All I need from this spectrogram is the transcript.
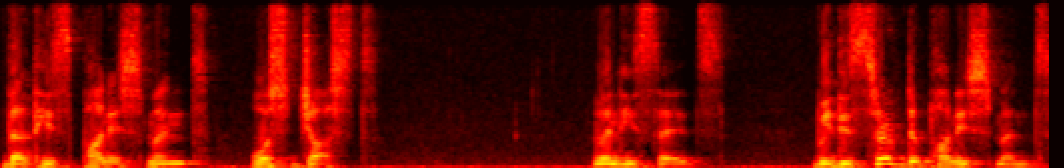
that his punishment was just. When he said, We deserve the punishment,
